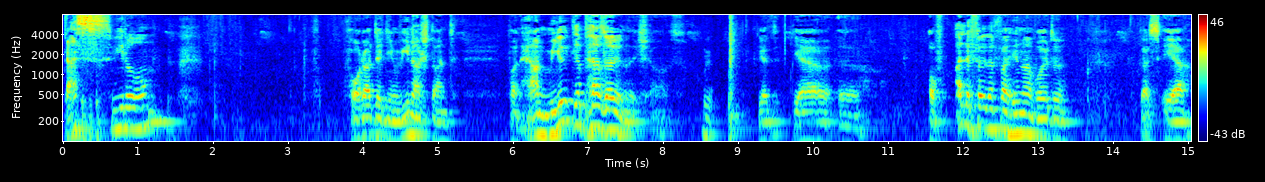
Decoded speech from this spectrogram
Das wiederum forderte den Widerstand von Herrn Mielke persönlich aus, der, der äh, auf alle Fälle verhindern wollte, dass er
